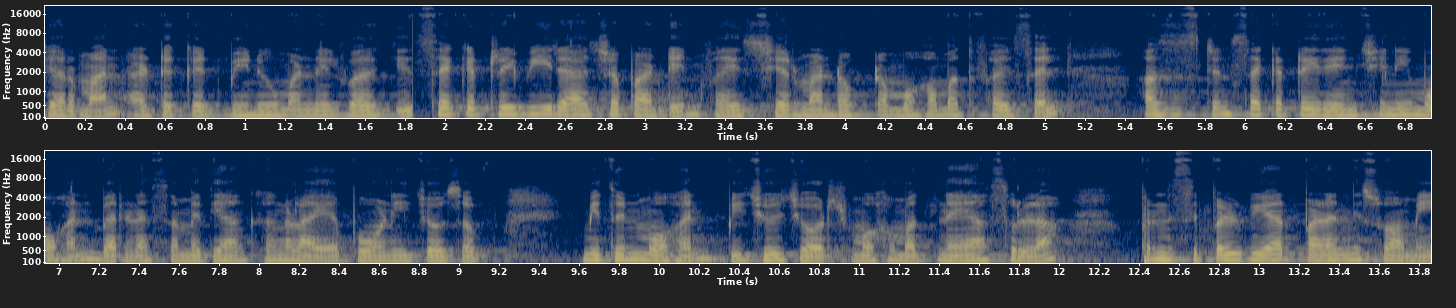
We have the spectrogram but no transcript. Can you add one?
chairman advocate Binu Mannil Varghese secretary V Rajapandian vice chairman doctor Mohammed Faisal assistant secretary Ranjini Mohan ഭരണസമിതി അംഗങ്ങളായ Boney Joseph Mithun Mohan Biju George Mohammed Niyasulla principal V R Palaniswamy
